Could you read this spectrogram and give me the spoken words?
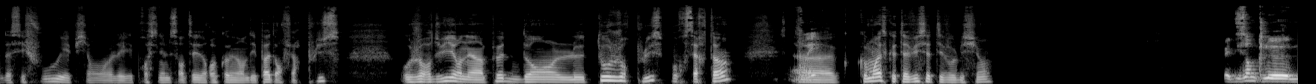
d'assez fou et puis on, les professionnels de santé ne recommandaient pas d'en faire plus. Aujourd'hui, on est un peu dans le toujours plus pour certains. comment est-ce que tu as vu cette évolution? Disons que le,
